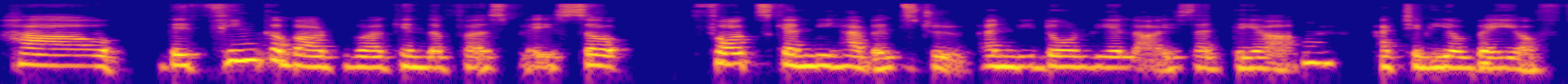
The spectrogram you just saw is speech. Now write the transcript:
how they think about work in the first place. So thoughts can be habits too, and we don't realize that they are mm. actually a way of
